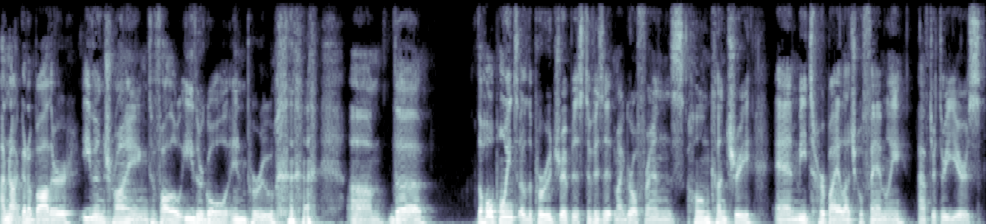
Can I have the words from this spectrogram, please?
I'm not gonna bother even trying to follow either goal in Peru. um, the the whole point of the Peru trip is to visit my girlfriend's home country and meet her biological family after three years.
